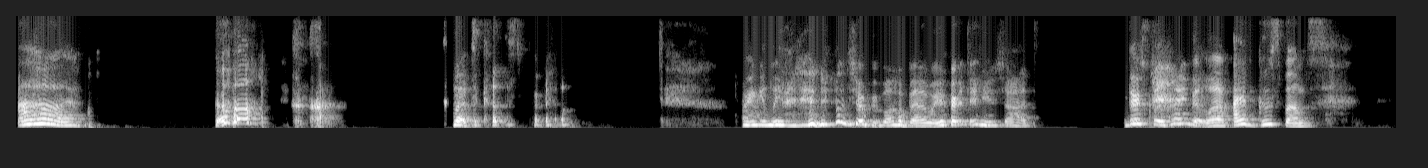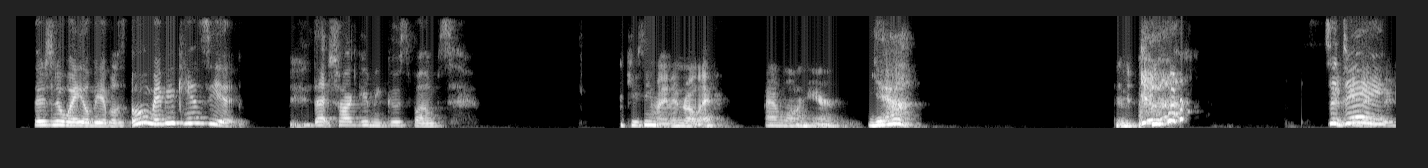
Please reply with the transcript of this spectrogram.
Ah. I'm about to cut this part out. Or you can leave it in and show people how bad we are taking shots. There's still a tiny bit left. I have goosebumps. There's no way you'll be able to. Oh, maybe you can see it. That shot gave me goosebumps. Can you see mine in real life? I have long hair. Yeah. Today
